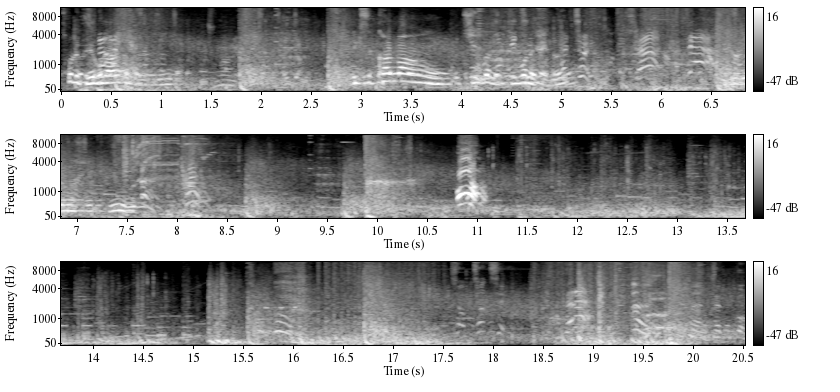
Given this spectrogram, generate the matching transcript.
소리 100으로 할까 봐 진짜. 닉스 칼방 지금까지 두번 했거든. 이제는 씨 비유. 어! 난 됐고.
